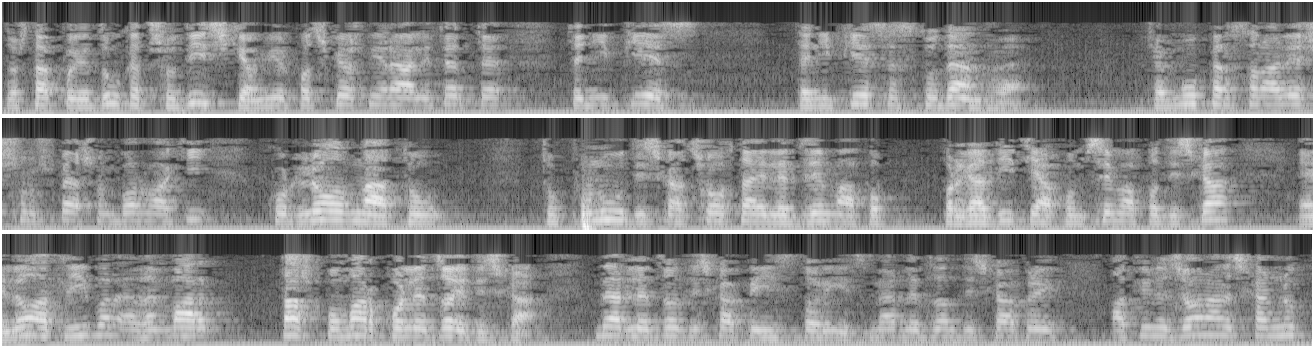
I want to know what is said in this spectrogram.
Ndoshta po ju duket çuditsh kjo, mirëpo çka është një realitet te te një pjesë te një pjesë e studentëve që mu personalisht shumë shpesh më bën vaki kur lodhna tu tu punu diçka qoftë ai lexim apo përgatitje apo mësim apo diçka e lë atë libër edhe marr tash po marr po lexoj diçka merr lexon diçka prej historisë merr lexon diçka prej atyne zonave që nuk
